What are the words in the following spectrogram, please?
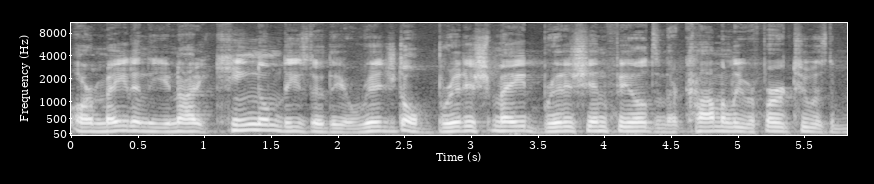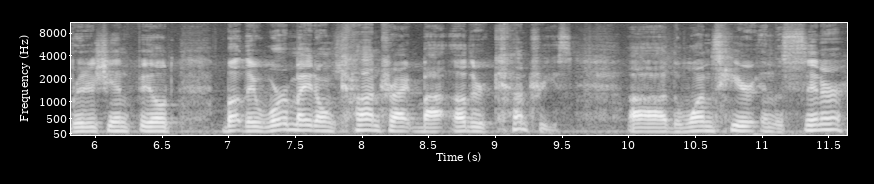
are made in the United Kingdom. These are the original British made British Enfields, and they're commonly referred to as the British Enfield, but they were made on contract by other countries. Uh, the ones here in the center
